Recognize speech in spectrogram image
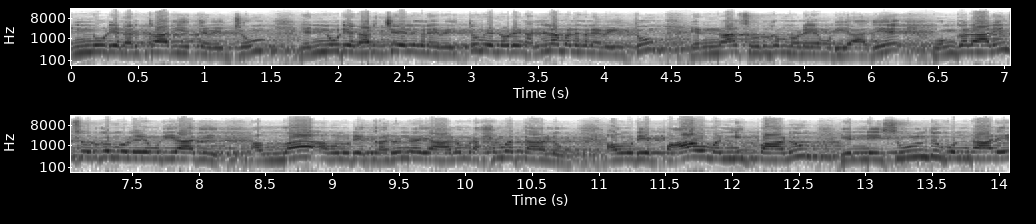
என்னுடைய நற்காரியத்தை வைத்தும் என்னுடைய நற்செயல்களை வைத்தும் என்னுடைய நல்லமல்களை வைத்தும் என்னால் சொர்க்கம் நுழைய முடியாது. உங்களாலையும் சொர்க்கம் நுழைய முடியாது. அல்லாஹ் அவனுடைய கருணையாலும் ரஹமத்தாலும் அவனுடைய பாவ மன்னிப்பாலும் என்னை சூழ்ந்து கொண்டாலே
